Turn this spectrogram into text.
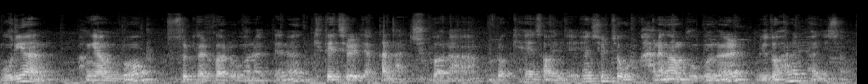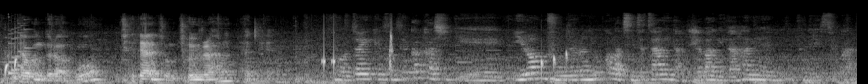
무리한 방향으로 수술 결과를 원할 때는 기대치를 약간 낮추거나 그렇게 해서 이제 현실적으로 가능한 부분을 유도하는 편이죠. 환자분들하고 최대한 좀 조율을 하는 편이에요. 원장님께서 생각하시기에 이런 분들은 효과가 진짜 짱이다, 대박이다 하는 분이 있을까요?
